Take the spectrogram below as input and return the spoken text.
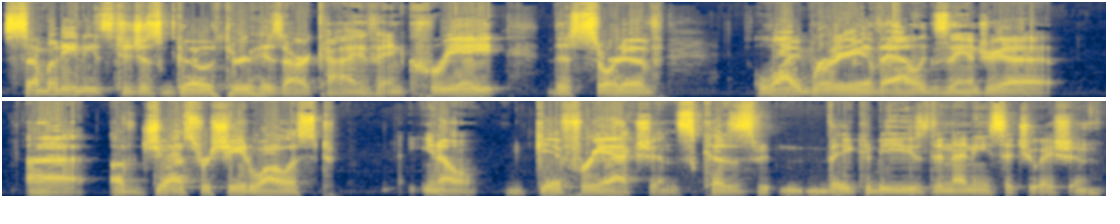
somebody needs to just go through his archive and create this sort of Library of Alexandria uh, of just Rasheed Wallace, you know, GIF reactions because they could be used in any situation.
